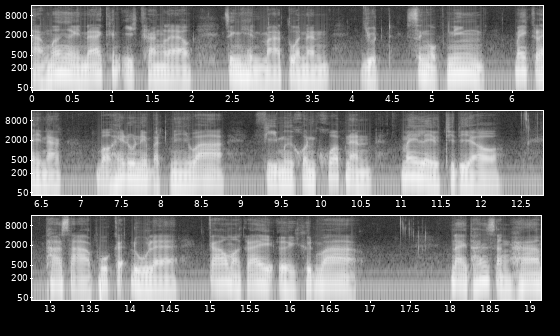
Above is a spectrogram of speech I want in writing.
หากเมื่อเงยหน้าขึ้นอีกครั้งแล้ว จึงเห็นม้าตัวนั้น หยุด สงบนิ่ง ไม่ไกลนัก บอกให้รู้ในบัดนี้ว่า ฝีมือคนควบนั้นไม่เลวทีเดียว ทาสาผู้ดูแลก้าวมาใกล้เอ่ยขึ้นว่า นายท่านสั่งห้าม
